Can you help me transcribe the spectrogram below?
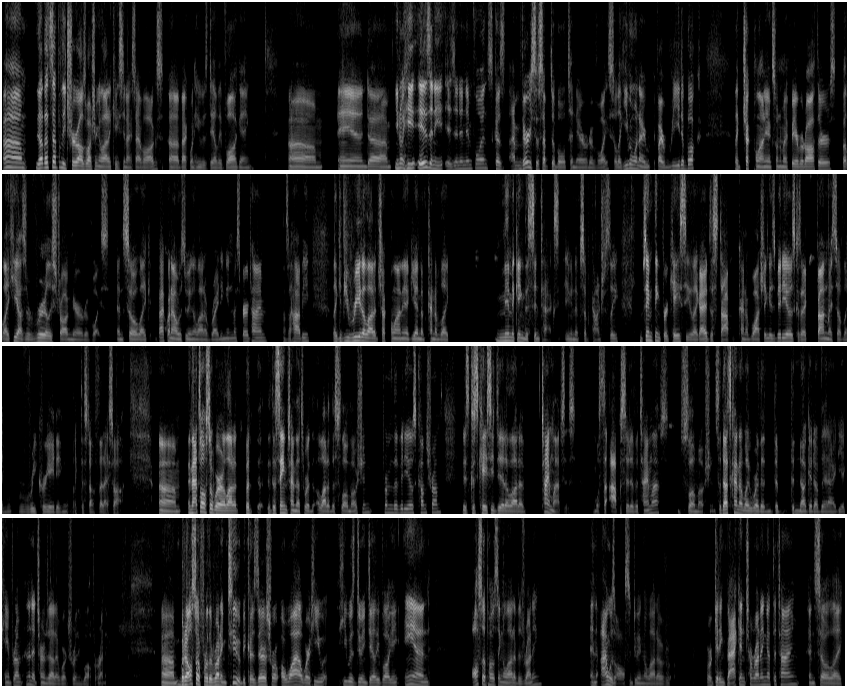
Um, yeah, that's definitely true. I was watching a lot of Casey Neistat vlogs uh, back when he was daily vlogging. Um, and um, you know, he is and he isn't an influence because I'm very susceptible to narrative voice. So like even when I if I read a book, like Chuck Palahniuk's one of my favorite authors, but like he has a really strong narrative voice. And so like back when I was doing a lot of writing in my spare time as a hobby, like if you read a lot of Chuck Palahniuk, you end up kind of like mimicking the syntax, even if subconsciously. Same thing for Casey. Like I had to stop kind of watching his videos because I found myself like recreating like the stuff that I saw. Um, and that's also where a lot of, but at the same time, that's where a lot of the slow motion from the videos comes from, is because Casey did a lot of time lapses. What's the opposite of a time lapse? Slow motion. So that's kind of like where the, the the nugget of that idea came from, and then it turns out it works really well for running. Um, but also for the running too, because there's for a while where he he was doing daily vlogging and also posting a lot of his running, and I was also doing a lot of or getting back into running at the time, and so like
